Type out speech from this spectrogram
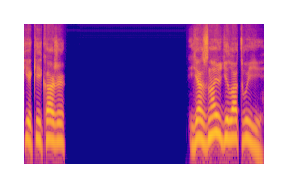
який каже, Я знаю діла твої.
